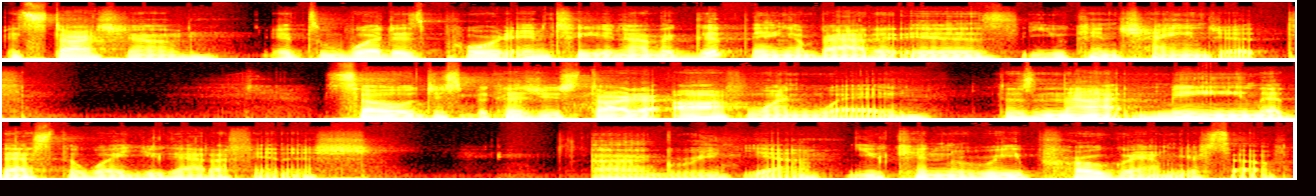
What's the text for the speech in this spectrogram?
It starts young. It's what is poured into you. Now, the good thing about it is you can change it. So just because you started off one way does not mean that that's the way you got to finish. I agree. Yeah, you can reprogram yourself,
